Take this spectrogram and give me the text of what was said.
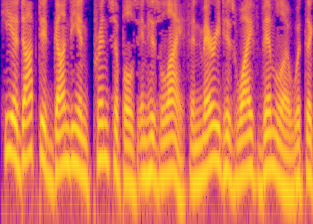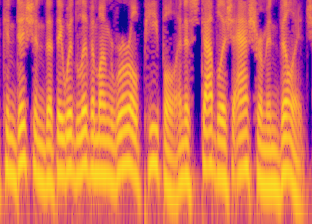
He adopted Gandhian principles in his life and married his wife Vimla with the condition that they would live among rural people and establish ashram in village.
